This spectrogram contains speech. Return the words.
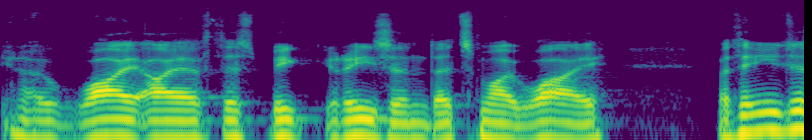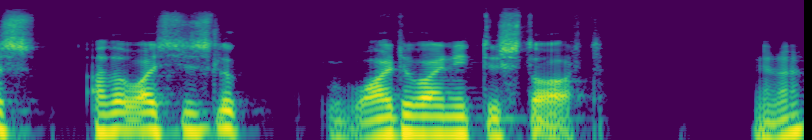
you know, why I have this big reason. That's my why. But then you just, otherwise, just look, why do I need to start? You know?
